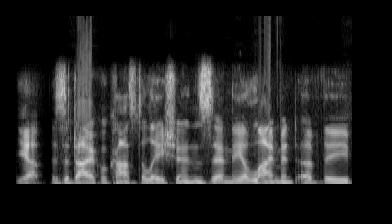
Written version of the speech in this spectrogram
Yeah. the zodiacal constellations and the alignment of the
